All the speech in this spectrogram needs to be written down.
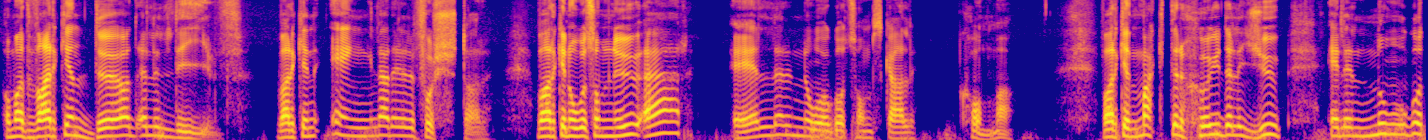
om att varken död eller liv, varken änglar eller furstar, varken något som nu är eller något som skall komma Varken makter, höjd eller djup eller något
